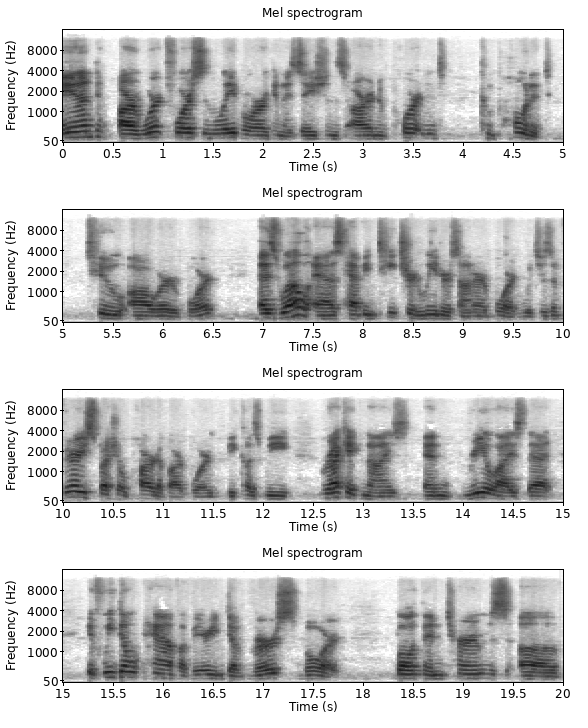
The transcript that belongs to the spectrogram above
And our workforce and labor organizations are an important component to our board as well as having teacher leaders on our board, which is a very special part of our board because we recognize and realize that if we don't have a very diverse board, both in terms of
